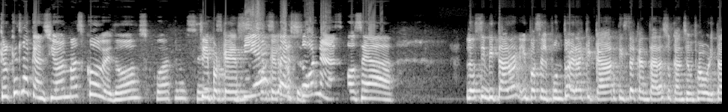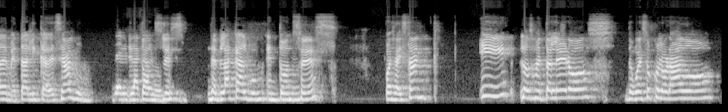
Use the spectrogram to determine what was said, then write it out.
creo que es la canción más cover. Dos, cuatro, seis. Sí, porque es- Diez porque la- personas. O sea, Los invitaron y pues el punto era que cada artista cantara su canción favorita de Metallica de ese álbum. Del Black Entonces, del Black Album. Entonces, pues ahí están. Y los metaleros de Hueso Colorado,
